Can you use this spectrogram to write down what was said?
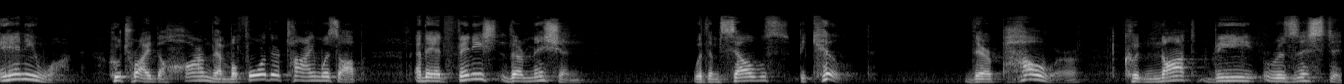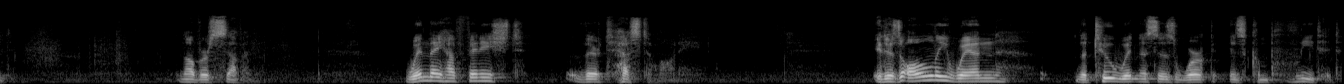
Anyone who tried to harm them before their time was up and they had finished their mission would themselves be killed. Their power could not be resisted. Now, verse 7. When they have finished their testimony, it is only when the two witnesses' work is completed.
